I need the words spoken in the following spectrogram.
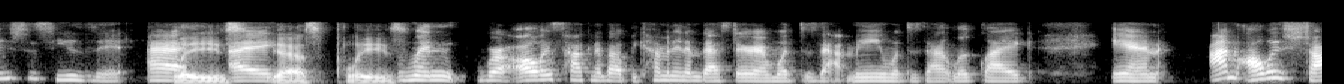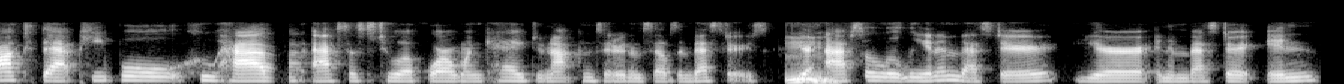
please just use it. I, Please. I, yes, please. When we're always talking about becoming an investor and what does that mean? What does that look like? And I'm always shocked that people who have access to a 401k do not consider themselves investors. You're Mm. absolutely an investor. You're an investor in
